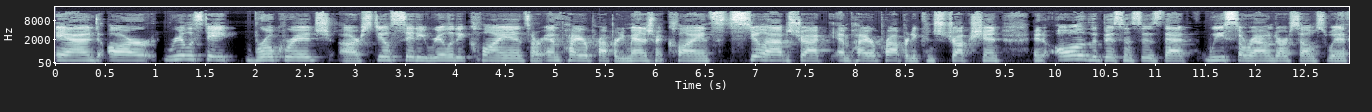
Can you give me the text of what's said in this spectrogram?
and our real estate brokerage, our Steel City Realty clients, our Empire Property Management clients, Steel Abstract, Empire Property Construction, and all of the businesses that we surround ourselves with.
